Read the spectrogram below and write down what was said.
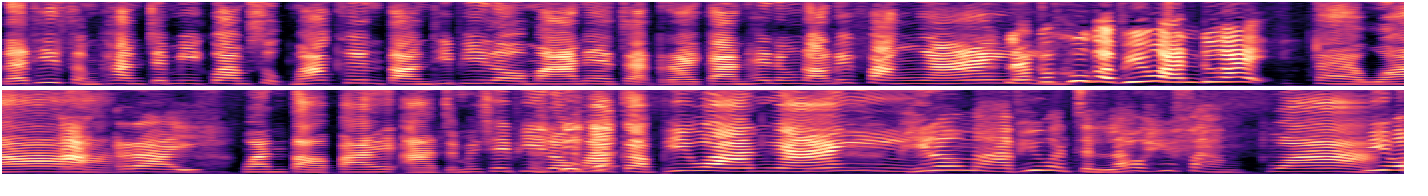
และที่สำคัญจะมีความสุขมากขึ้นตอนที่พี่โลมาเนี่ยจัดรายการให้น้องๆได้ฟังไง แล้วก็คู่กับพี่วันด้วย แต่ว่าอะไร วันต่อไปอาจจะไม่ใช่พี่โลมากับพี่วานไง พี่เรามาพี่วันจะเล่าให้ฟังว่า มีโอ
